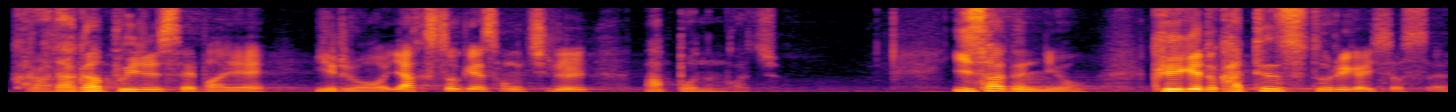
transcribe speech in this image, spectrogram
그러다가 브일세바에 이르러 약속의 성취를 맛보는 거죠. 이삭은요, 그에게도 같은 스토리가 있었어요.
